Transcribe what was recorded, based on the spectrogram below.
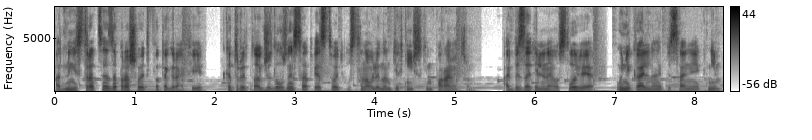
Администрация запрашивает фотографии, которые также должны соответствовать установленным техническим параметрам. Обязательное условие – уникальное описание к ним.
